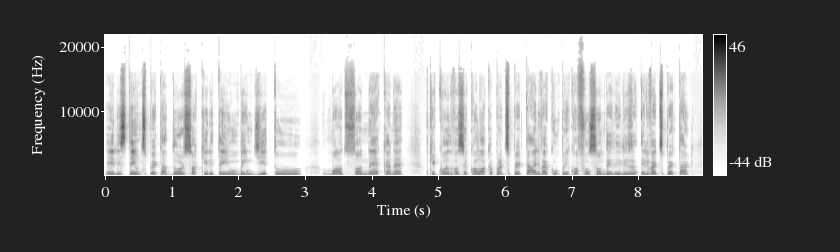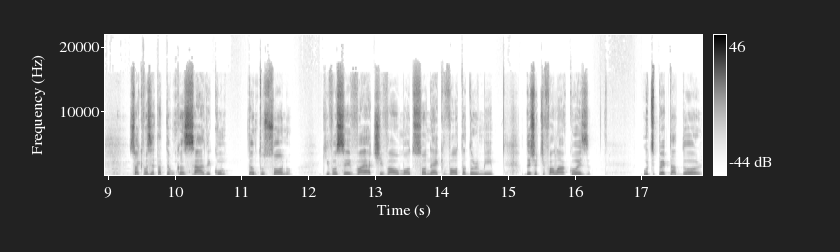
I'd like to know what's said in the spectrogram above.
eles têm um despertador, só que ele tem um bendito modo soneca, né? Porque quando você coloca para despertar, ele vai cumprir com a função dele, ele, ele vai despertar. Só que você tá tão cansado e com tanto sono que você vai ativar o modo soneca e volta a dormir. Deixa eu te falar uma coisa. O despertador,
